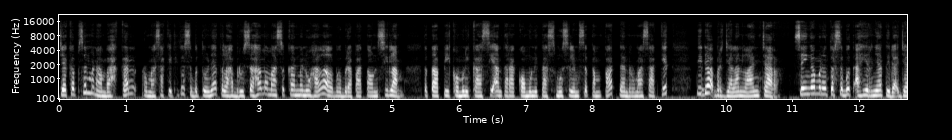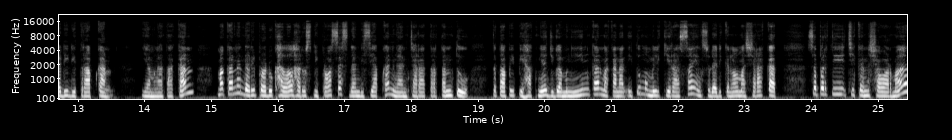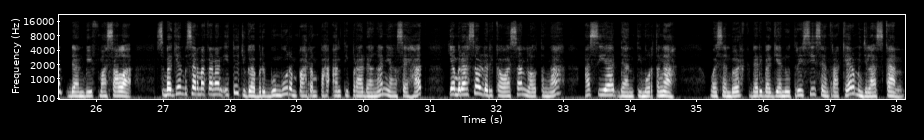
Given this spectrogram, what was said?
Jacobson menambahkan, rumah sakit itu sebetulnya telah berusaha memasukkan menu halal beberapa tahun silam, tetapi komunikasi antara komunitas muslim setempat dan rumah sakit tidak berjalan lancar, sehingga menu tersebut akhirnya tidak jadi diterapkan. Ia mengatakan, Makanan dari produk halal harus diproses dan disiapkan dengan cara tertentu, tetapi pihaknya juga menginginkan makanan itu memiliki rasa yang sudah dikenal masyarakat, seperti chicken shawarma dan beef masala. Sebagian besar makanan itu juga berbumbu rempah-rempah anti peradangan yang sehat yang berasal dari kawasan Laut Tengah, Asia, dan Timur Tengah. Wesenberg dari bagian nutrisi Sentra Care menjelaskan.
